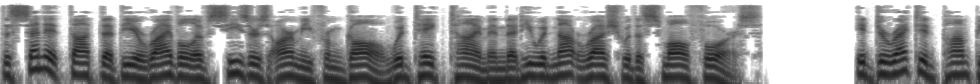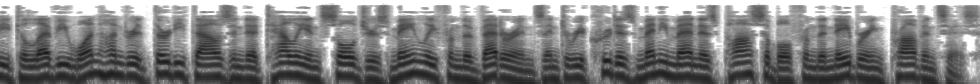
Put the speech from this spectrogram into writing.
The Senate thought that the arrival of Caesar's army from Gaul would take time and that he would not rush with a small force. It directed Pompey to levy 130,000 Italian soldiers mainly from the veterans and to recruit as many men as possible from the neighbouring provinces.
